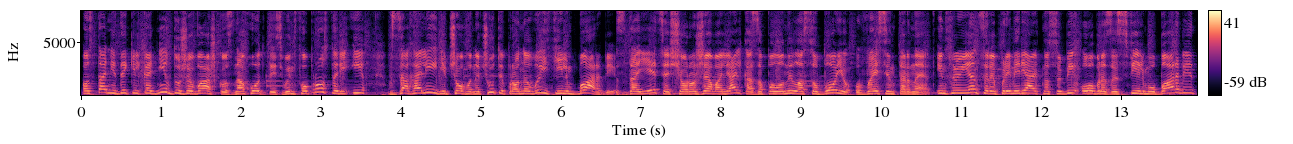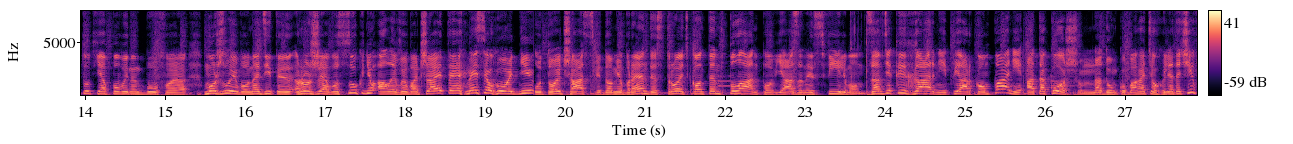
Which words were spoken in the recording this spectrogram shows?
Останні декілька днів дуже важко знаходитись в інфопросторі і взагалі нічого не чути про новий фільм Барбі. Здається, що рожева лялька заполонила собою весь інтернет. Інфлюєнсери приміряють на собі образи з фільму Барбі. Тут я повинен був е, можливо надіти рожеву сукню, але вибачайте, не сьогодні. У той час відомі бренди строять контент-план пов'язаний з фільмом. Завдяки гарній піар-компанії, а також на думку багатьох глядачів,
